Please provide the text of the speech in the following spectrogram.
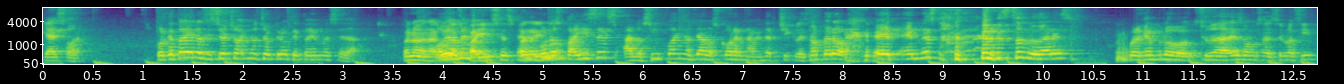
ya es hora. Porque todavía a los 18 años yo creo que todavía no es edad. Bueno, en algunos Obviamente, países, En padrino, algunos países a los 5 años ya los corren a vender chicles, ¿no? Pero en, en esto- en estos lugares, por ejemplo, ciudades, vamos a decirlo así,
